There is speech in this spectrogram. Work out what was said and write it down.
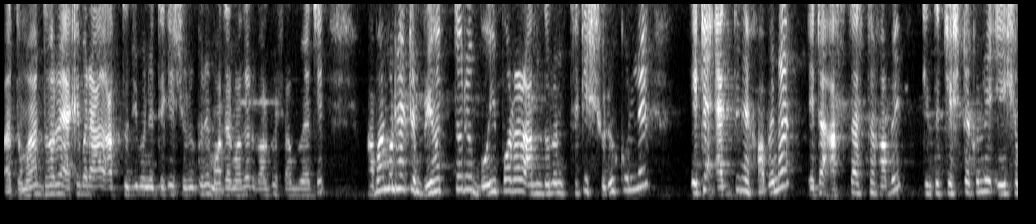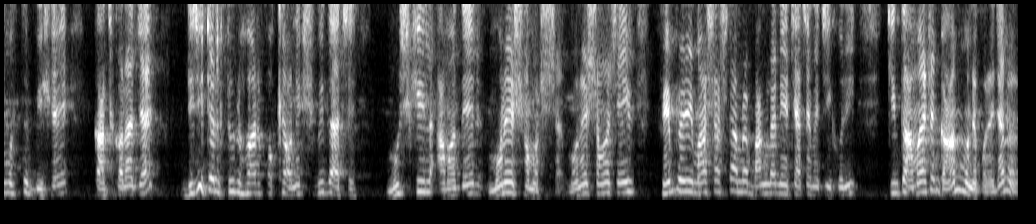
আর তোমার ধরো একেবারে আত্মজীবনী থেকে শুরু করে মজার মজার গল্প সব আছে। আমার মনে হয় একটা বৃহত্তর বই পড়ার আন্দোলন থেকে শুরু করলে এটা একদিনে হবে না, এটা আস্তে আস্তে হবে। কিন্তু চেষ্টা করলে এই সমস্ত বিষয়ে কাজ করা যায়। ডিজিটাল টুল হওয়ার পক্ষে অনেক সুবিধা আছে। মুশকিল আমাদের মনের সমস্যা। মনের সমস্যা এই ফেব্রুয়ারি মাস আসলে আমরা বাংলা নিয়ে চেঁচামেচি করি। কিন্তু আমার একটা গান মনে পড়ে, জানো?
